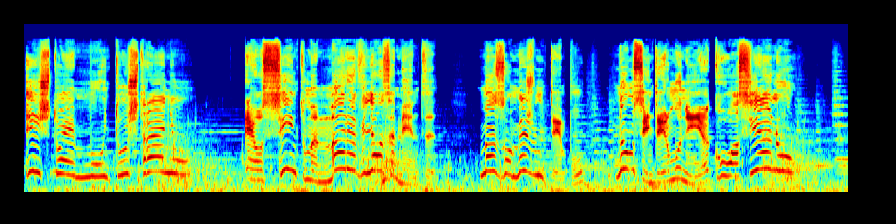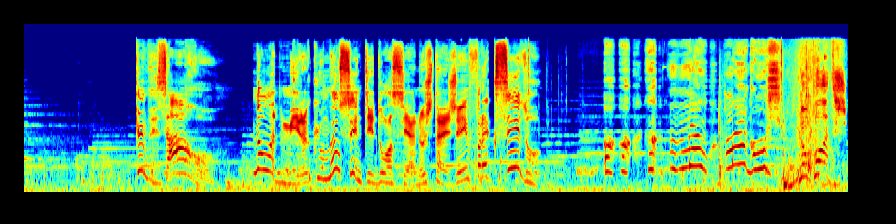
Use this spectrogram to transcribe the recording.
Isto é muito estranho. Eu sinto-me maravilhosamente, mas ao mesmo tempo não me sinto em harmonia com o oceano. Bizarro! Não admira que o meu sentido do oceano esteja enfraquecido. Oh, oh, não! Magos! Não podes!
